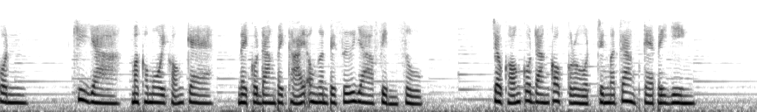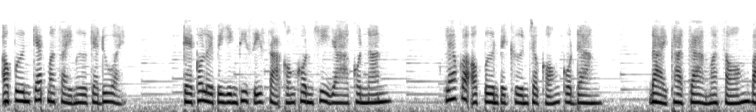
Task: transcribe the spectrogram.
คนขี้ยามาขโมยของแก ในโกดังไปขายเอาเงินไปซื้อยาฝิ่นสูบ เจ้าของโกดังก็โกรธจึงมาจ้างแกไปยิง เอาปืนแก๊ปมาใส่มือแกด้วย แกก็เลยไปยิงที่ศีรษะของคนขี้ยาคนนั้น แล้วก็เอาปืนไปคืนเจ้าของโกดัง ได้ค่าจ้างมาสองบ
